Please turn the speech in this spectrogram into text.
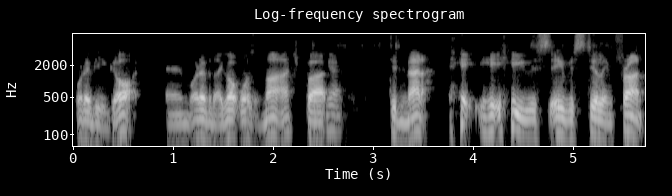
whatever you got." And whatever they got wasn't much, but yeah. didn't matter. He, he, was he was still in front,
